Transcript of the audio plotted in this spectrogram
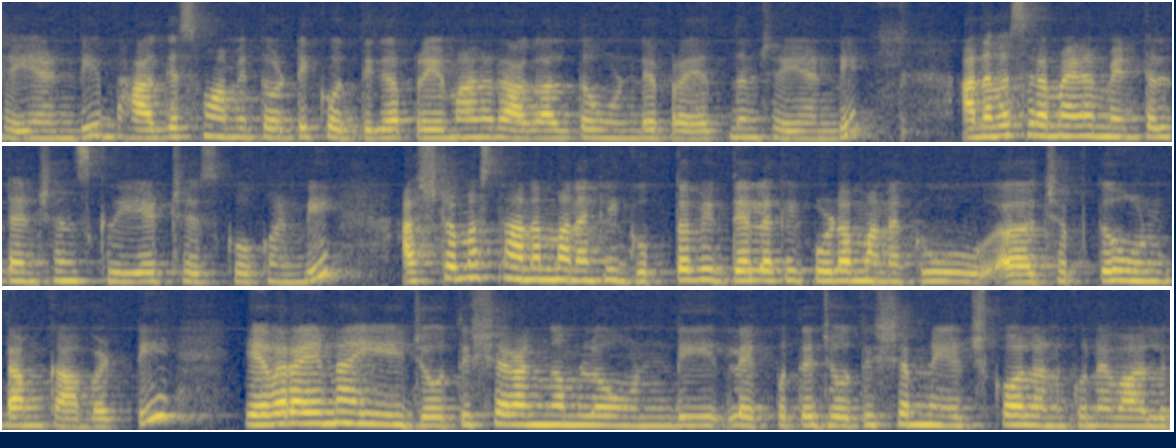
చేయండి. భాగ్యస్వామితోటి కొద్దిగా ప్రేమానురాగాలతో ఉండే ప్రయత్నం చేయండి. అనవసరమైన మెంటల్ టెన్షన్స్ క్రియేట్ చేసుకోకండి. అష్టమ స్థానం మనకి గుప్త విద్యలకి కూడా మనకు చెప్తూ ఉంటాం కాబట్టి ఎవరైనా ఈ జ్యోతిష్య రంగంలో ఉండి లేకపోతే జ్యోతిష్యం నేర్చుకోవాలనుకునే వాళ్ళు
